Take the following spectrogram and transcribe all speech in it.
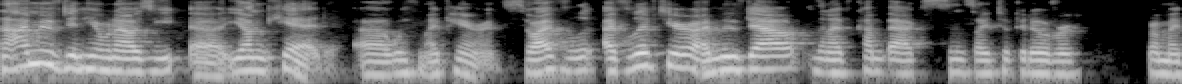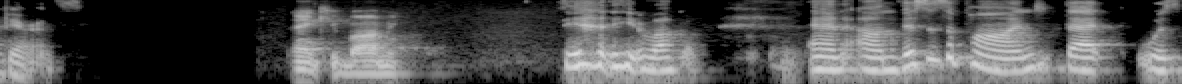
And I moved in here when I was a uh, young kid uh, with my parents. So I've, li- I've lived here, I moved out, and then I've come back since I took it over from my parents. Thank you, Bobbi. You're welcome. And um, this is a pond that was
